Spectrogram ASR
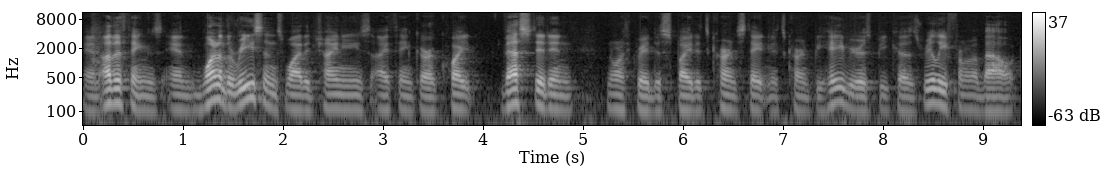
and other things. And one of the reasons why the Chinese, I think, are quite vested in North Korea despite its current state and its current behavior is because really from about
